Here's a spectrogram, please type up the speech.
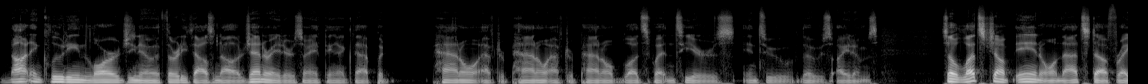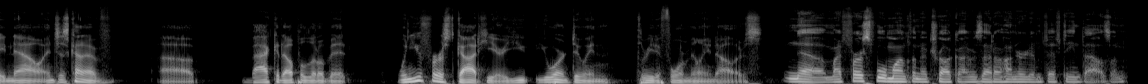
not including large, you know, $30,000 generators or anything like that, but panel after panel after panel, blood, sweat and tears into those items. So let's jump in on that stuff right now and just kind of uh, back it up a little bit. When you first got here, you, you weren't doing three to four million dollars, No, my first full month in a truck, I was at 115,000.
